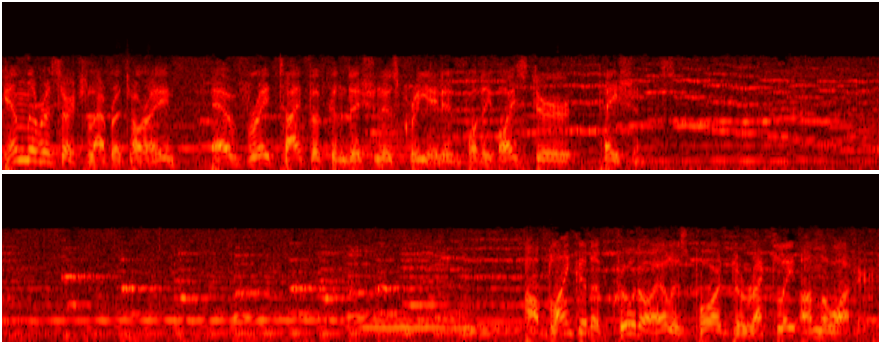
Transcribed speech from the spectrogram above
In the research laboratory, every type of condition is created for the oyster patients. A blanket of crude oil is poured directly on the water.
